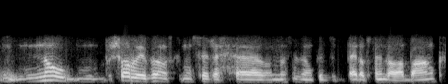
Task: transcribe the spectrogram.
Nu, šobrīd, protams, ka mums ir, uh, mēs redzam, ka Eiropas centrālā banka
